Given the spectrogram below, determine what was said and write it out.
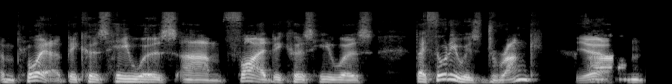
employer because he was um, fired because he was. They thought he was drunk. Yeah. Um,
